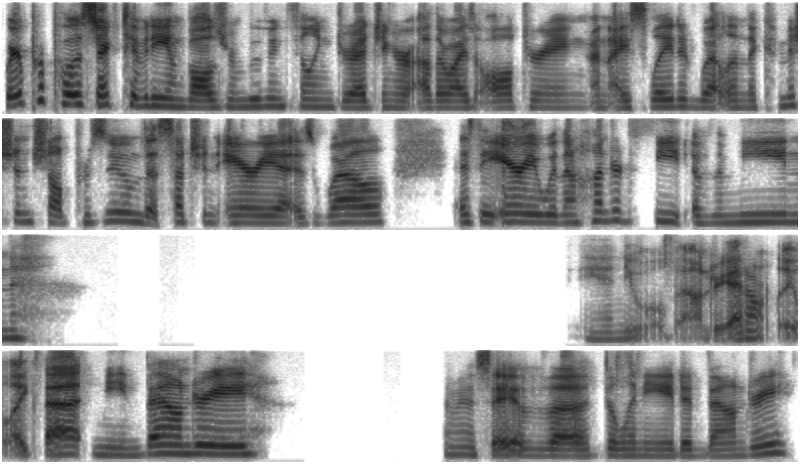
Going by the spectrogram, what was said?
where proposed activity involves removing, filling, dredging, or otherwise altering an isolated wetland, the commission shall presume that such an area as well as the area within 100 feet of the mean annual boundary. I don't really like that. Mean boundary. I'm going to say of the delineated boundary.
